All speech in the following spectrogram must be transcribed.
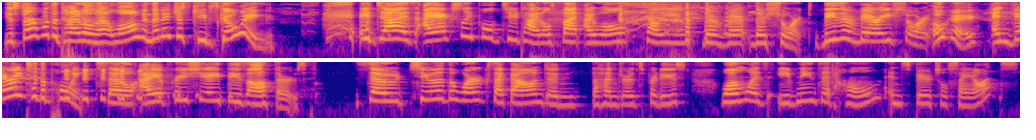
You start with a title that long and then it just keeps going. It does. I actually pulled two titles, but I will tell you they're very they're short. These are very short. Okay. And very to the point. So I appreciate these authors. So two of the works I found and the hundreds produced. One was Evenings at Home and Spiritual Seance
